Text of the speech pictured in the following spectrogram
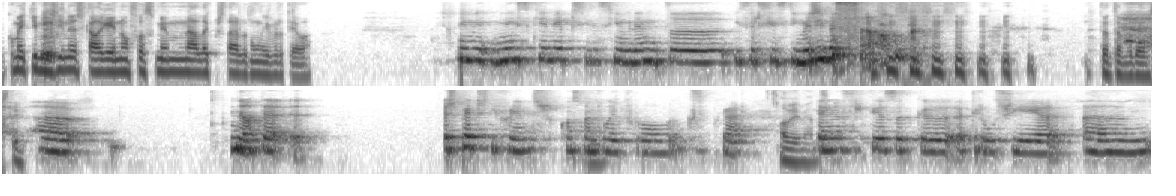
como é que imaginas que alguém não fosse mesmo nada gostar de um livro teu? Nem, nem sequer é preciso assim um grande exercício de imaginação. Tanta modéstia. Uh, não, tá, aspectos diferentes, consoante o livro que se pegar. Obviamente. Tenho a certeza que a trilogia, um,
